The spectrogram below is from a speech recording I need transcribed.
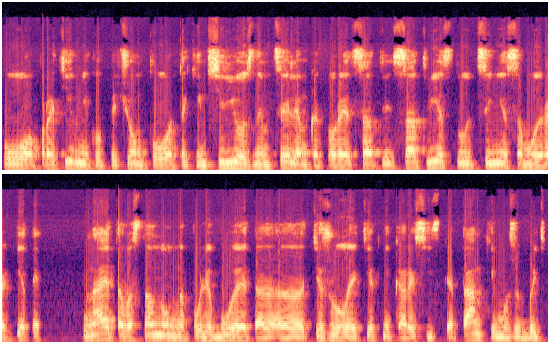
по противнику, причем по таким серьезным целям, которые соответствуют цене самой ракеты. На это в основном на поле боя это э, тяжелая техника российская, танки, может быть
